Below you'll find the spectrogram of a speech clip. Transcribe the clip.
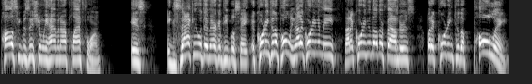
policy position we have in our platform is exactly what the American people say, according to the polling, not according to me, not according to the other founders, but according to the polling.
